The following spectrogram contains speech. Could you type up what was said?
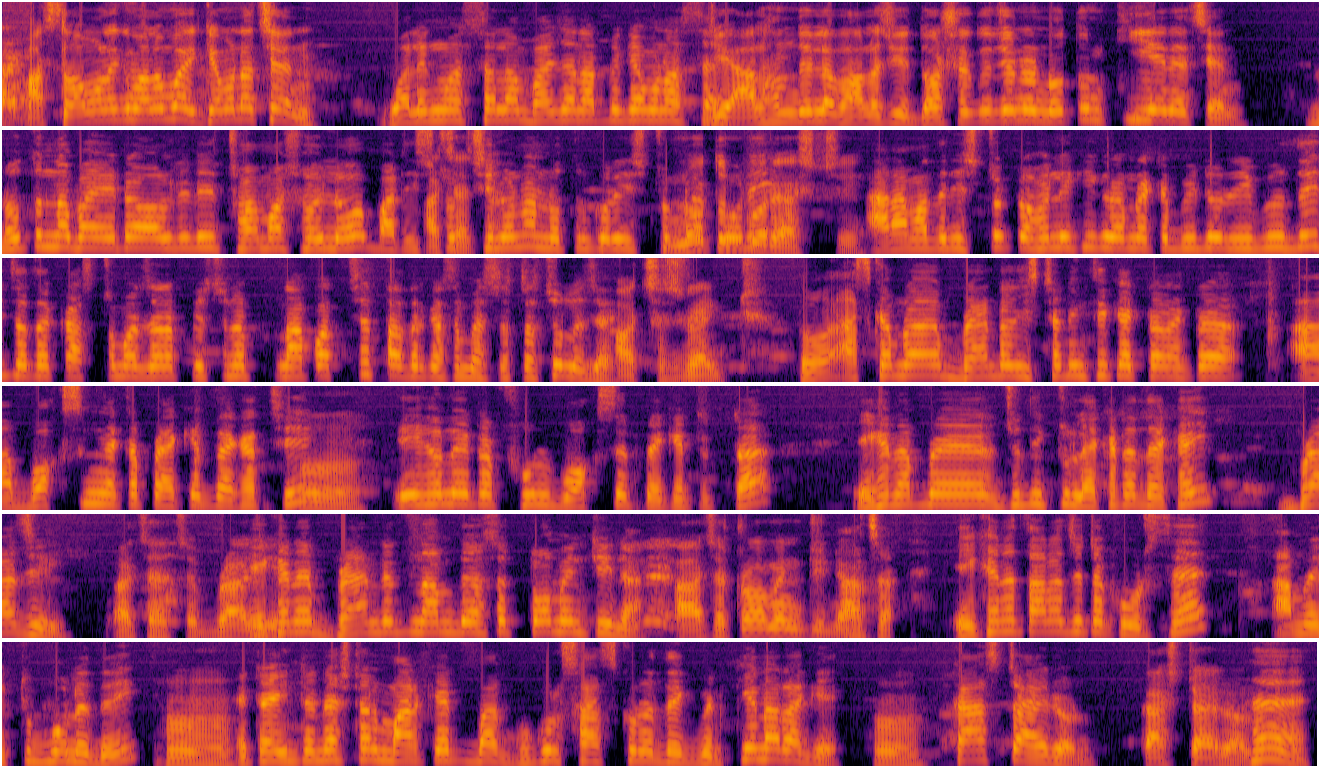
আসসালামু আলাইকুম আলম ভাই কেমন আছেন? ওয়ালাইকুম আসসালাম ভাইজান আপনি কেমন আছেন? জি আলহামদুলিল্লাহ ভালো আছি। দর্শকদের জন্য নতুন কি এনেছেন? নতুন না ভাই এটা অলরেডি ছয় মাস হইল বাট স্টক আচ্ছা, ছিল না নতুন করে স্টক নতুন করে। আসছে। আর আমাদের স্টকটা হলে কি করে আমরা একটা ভিডিও রিভিউ দেই যাতে কাস্টমার যারা পেছনে না পাচ্ছে তাদের কাছে মেসেজটা চলে যায়। আচ্ছা রাইট তো আজকে আমরা ব্র্যান্ডের স্টার্টিং থেকে একটা একটা বক্সিং একটা প্যাকেট দেখাচ্ছি। এই হলো এটা ফুল বক্সের প্যাকেটটা এখানে আপনি যদি একটু লেখাটা দেখাই ব্রাজিল। আচ্ছা আচ্ছা ব্রাজিল। এখানে ব্র্যান্ডের নাম দেওয়া আছে টমেন্টিনা আচ্ছা টমেন্টিনা আচ্ছা এখানে তারা যেটা করছে আমরা একটু বলে দেই এটা ইন্টারন্যাশনাল মার্কেট বা গুগল সার্চ করে দেখবেন কেনার আগে কাস্ট আয়রন কাস্ট আয়রন হ্যাঁ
